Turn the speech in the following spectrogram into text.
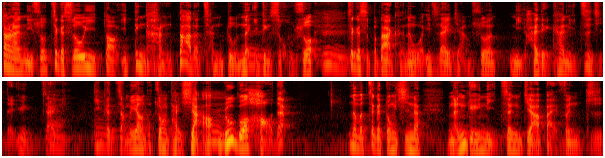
当然，你说这个收益到一定很大的程度，那一定是胡说。嗯，这个是不大可能。我一直在讲说，你还得看你自己的运在，一个怎么样的状态下啊？如果好的，那么这个东西呢，能给你增加百分之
